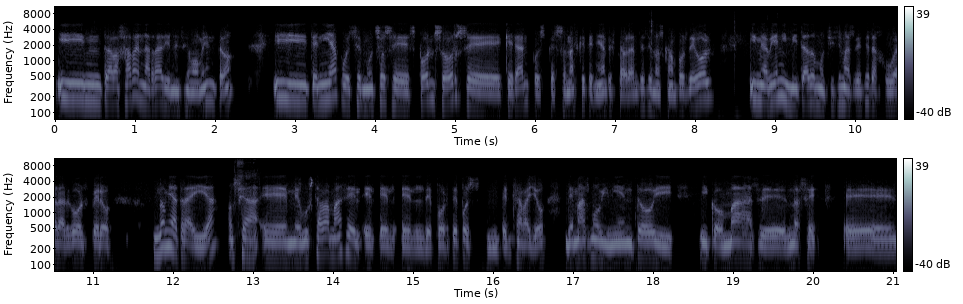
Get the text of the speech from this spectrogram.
Y mm, trabajaba en la radio en ese momento y tenía pues eh, muchos eh, sponsors eh, que eran pues personas que tenían restaurantes en los campos de golf y me habían invitado muchísimas veces a jugar al golf, pero no me atraía, o sea, eh, me gustaba más el, el, el, el deporte, pues pensaba yo, de más movimiento y, y con más, eh, no sé, eh,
